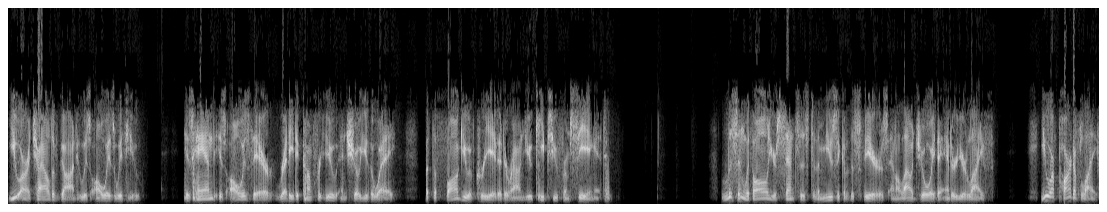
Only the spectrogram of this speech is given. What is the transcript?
You are a child of God who is always with you. His hand is always there, ready to comfort you and show you the way. But the fog you have created around you keeps you from seeing it. Listen with all your senses to the music of the spheres and allow joy to enter your life. You are part of life.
